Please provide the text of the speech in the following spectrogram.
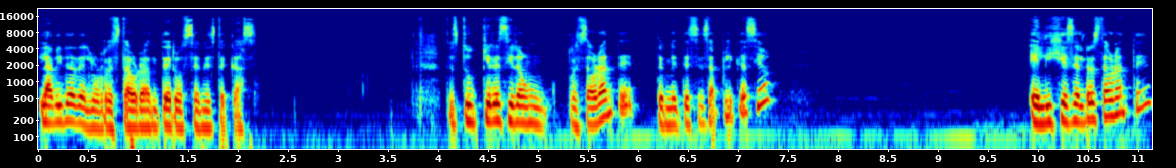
la vida de los restauranteros en este caso. Entonces tú quieres ir a un restaurante, te metes esa aplicación, eliges el restaurante,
